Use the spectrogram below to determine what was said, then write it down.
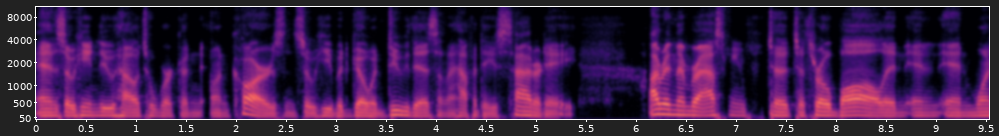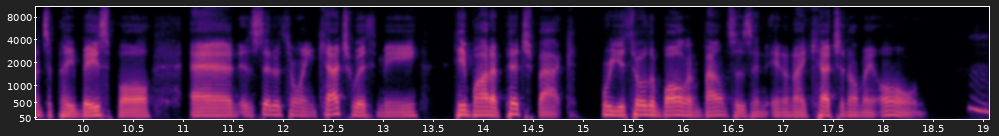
and so he knew how to work on on cars, and so he would go and do this on a half a day Saturday. I remember asking to to throw ball and and and wanted to play baseball, and instead of throwing catch with me, he bought a pitch back where you throw the ball and bounces, and and, and I catch it on my own. Hmm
